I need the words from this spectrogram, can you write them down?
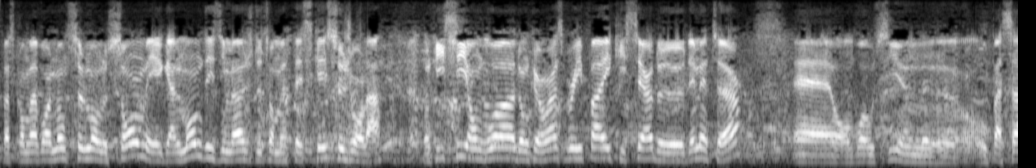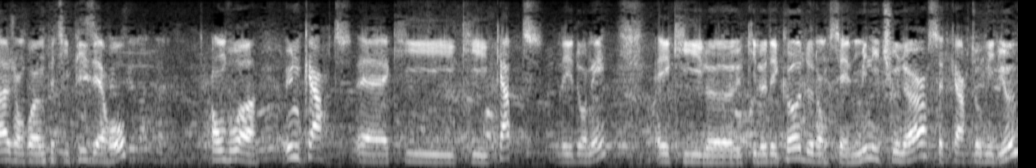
parce qu'on va voir non seulement le son, mais également des images de Thomas Pesquet ce jour-là. Donc ici, on voit donc un Raspberry Pi qui sert d'émetteur. Euh, on voit aussi, au passage, on voit un petit Pi 0 on voit une carte euh, qui, qui capte les données et qui le, qui le décode. Donc c'est une mini tuner, cette carte au milieu.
